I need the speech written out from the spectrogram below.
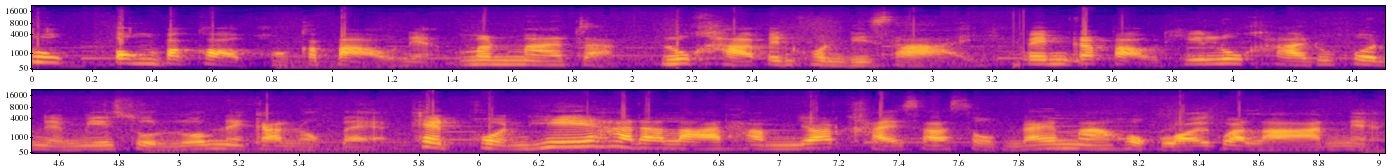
ทุกๆ องค์ประกอบของกระเป๋าเนี่ยมันมาจากลูกค้าเป็นคนดีไซน์ เป็นกระเป๋าที่ลูกค้าทุกคนเนี่ยมีส่วนร่วมในการออกแบบ เหตุผลที่ฮาดาราทำยอดขายสะสมได้มา 600 กว่าล้านเนี่ย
